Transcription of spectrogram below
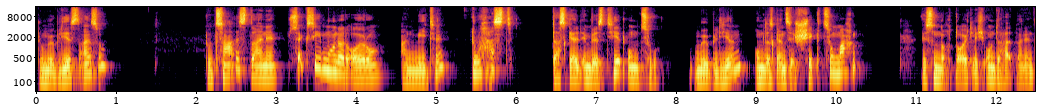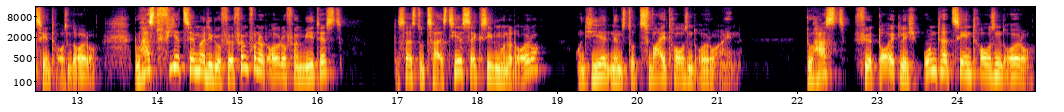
Du möblierst also? Du zahlst deine 600, 700 Euro an Miete. Du hast das Geld investiert, um zu möblieren, um das Ganze schick zu machen. Wir sind noch deutlich unterhalb bei den 10.000 Euro. Du hast vier Zimmer, die du für 500 Euro vermietest. Das heißt, du zahlst hier 600, 700 Euro und hier nimmst du 2.000 Euro ein. Du hast für deutlich unter 10.000 Euro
